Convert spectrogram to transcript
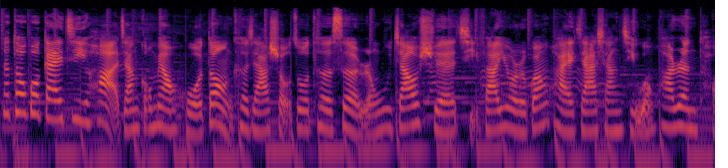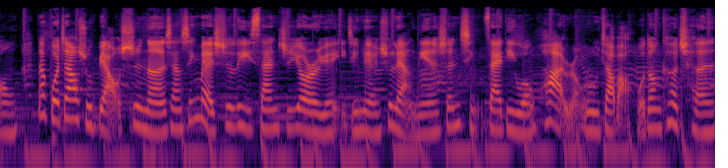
那透过该计划，将宫庙活动、客家手作特色融入教学，启发幼儿关怀家乡及文化认同。那国教署表示呢，像新北市立三支幼儿园已经连续两年申请在地文化融。融入教保活动课程，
